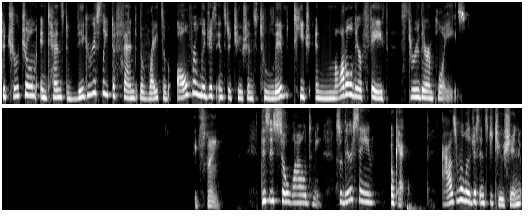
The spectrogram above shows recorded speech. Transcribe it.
The Churchome intends to vigorously defend the rights of all religious institutions to live, teach, and model their faith through their employees. Explain. This is so wild to me. So they're saying okay, as a religious institution,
